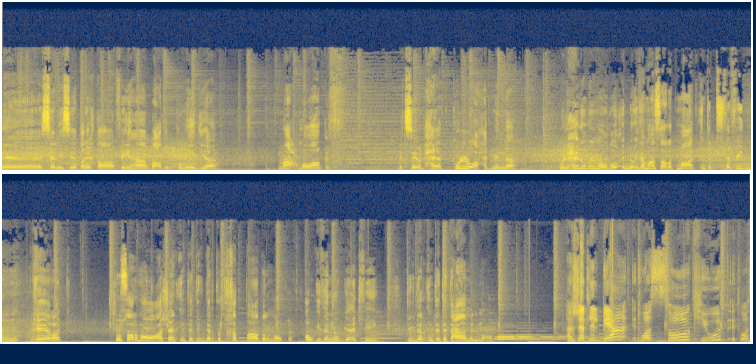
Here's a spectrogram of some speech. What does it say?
آه، سلسة طريقة فيها بعض الكوميديا مع مواقف بتصير بحياة كل واحد منا. والحلو بالموضوع إنه إذا ما صارت معك أنت بتستفيد من غيرك شو صار معه عشان أنت تقدر تتخطى هذا الموقف أو إذا وقعت فيه تقدر أنت تتعامل معه. هرجات للبيع it was so cute it was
